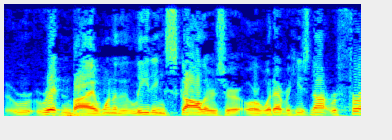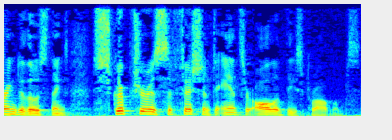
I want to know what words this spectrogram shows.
written by one of the leading scholars or, or whatever. He's not referring to those things. Scripture is sufficient to answer all of these problems.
